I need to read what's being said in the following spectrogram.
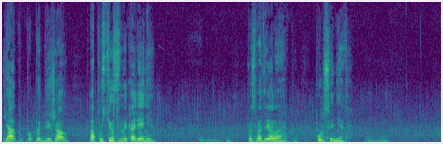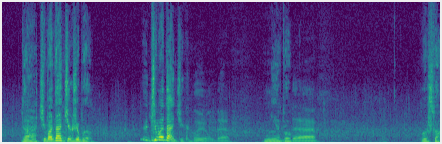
Я подбежал, опустился на колени. Посмотрел, а пульса нет. Угу. Да, чемоданчик же был. Чемоданчик. Был, да. Нету. Да. Вы что?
